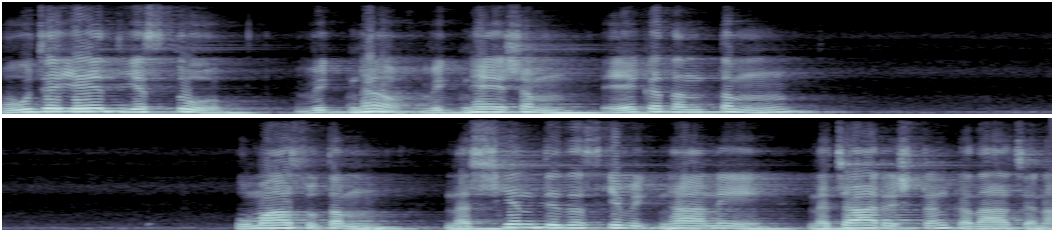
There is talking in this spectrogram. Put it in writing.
పూజయేద్యస్తు విఘ్న విఘ్నేశం ఏకదంతం ఉమాసుతం. నశ్యంతి తస్య విఘ్నాన్ని నచారిష్టం కదాచన.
